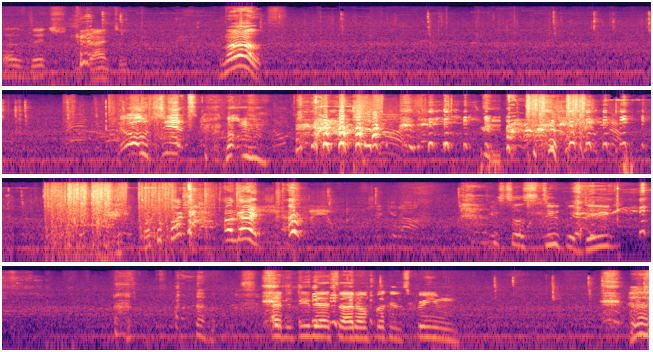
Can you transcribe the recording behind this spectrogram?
Those bitch trying to. Move! Oh shit! What the fuck? Oh god! You're so stupid, dude. I had to do that so I don't fucking scream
